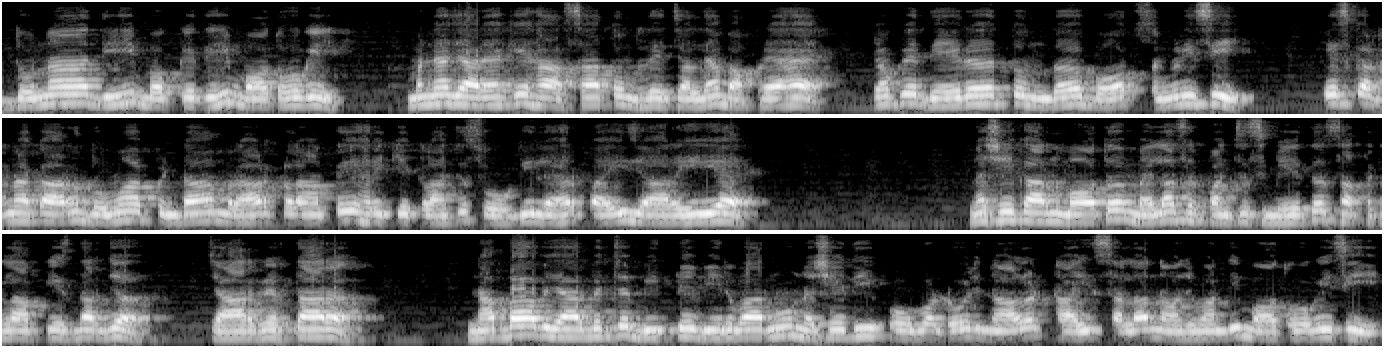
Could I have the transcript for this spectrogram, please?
ਦੋਨਾਂ ਦੀ ਮੌਕੇ ਤੇ ਹੀ ਮੌਤ ਹੋ ਗਈ। ਮੰਨਿਆ ਜਾ ਰਿਹਾ ਕਿ ਹਾਦਸਾ ਧੁੰਦ ਦੇ ਚੱਲਦਿਆਂ ਵਾਪਰਿਆ ਹੈ, ਕਿਉਂਕਿ ਦੇਰ ਧੁੰਦ ਬਹੁਤ ਸੰਘਣੀ ਸੀ। ਇਸ ਘਟਨਾ ਕਾਰਨ ਦੋਵਾਂ ਪਿੰਡਾਂ ਮਰਾੜ ਕਲਾਂ ਤੇ ਹਰੀਕੇ ਕਲਾਂ 'ਚ ਸੋਗ ਦੀ ਲਹਿਰ ਪਾਈ ਜਾ ਰਹੀ ਹੈ। ਨਸ਼ੇ ਕਾਰਨ ਮੌਤ, ਮਹਿਲਾ ਸਰਪੰਚ ਸਮੇਤ ਸੱਤ ਖਿਲਾਫ ਕੇਸ ਦਰਜ। ਚਾਰ ਗ੍ਰਿਫਤਾਰ। ਨਾਭਾ ਬਾਜ਼ਾਰ ਵਿੱਚ ਬੀਤੇ ਵੀਰਵਾਰ ਨੂੰ ਨਸ਼ੇ ਦੀ ਓਵਰਡੋਜ਼ ਨਾਲ 28 ਸਾਲਾ ਨੌਜਵਾਨ ਦੀ ਮੌਤ ਹੋ ਗਈ ਸੀ।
